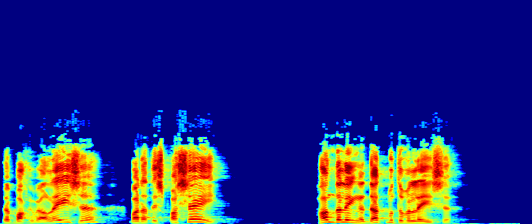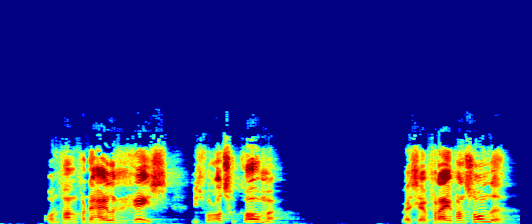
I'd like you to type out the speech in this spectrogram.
Dat mag je wel lezen, maar dat is passé. Handelingen, dat moeten we lezen. Ontvang van de Heilige Geest, die is voor ons gekomen. Wij zijn vrij van zonde.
